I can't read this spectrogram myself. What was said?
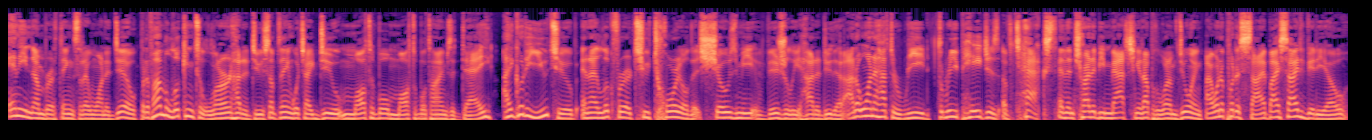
any number of things that I want to do. But if I'm looking to learn how to do something, which I do multiple, multiple times a day, I go to YouTube and I look for a tutorial that shows me visually how to do that. I don't want to have to read three pages of text and then try to be matching it up with what I'm doing. I want to put a side by side video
